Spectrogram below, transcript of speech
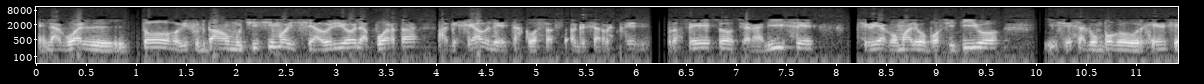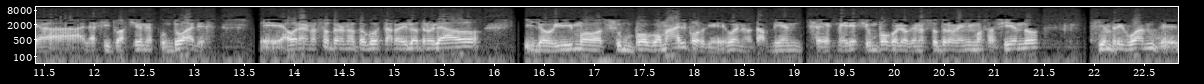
en la cual todos disfrutamos muchísimo y se abrió la puerta a que se hable de estas cosas, a que se respete el proceso, se analice, se como algo positivo y se saca un poco de urgencia a las situaciones puntuales. Eh, ahora nosotros nos tocó estar del otro lado y lo vivimos un poco mal porque, bueno, también se desmerece un poco lo que nosotros venimos haciendo, siempre y cuando, eh,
